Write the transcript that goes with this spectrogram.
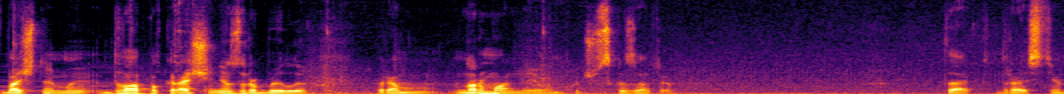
бачите, ми два покращення зробили. Прям нормально, я вам хочу сказати. Так, здрасте.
